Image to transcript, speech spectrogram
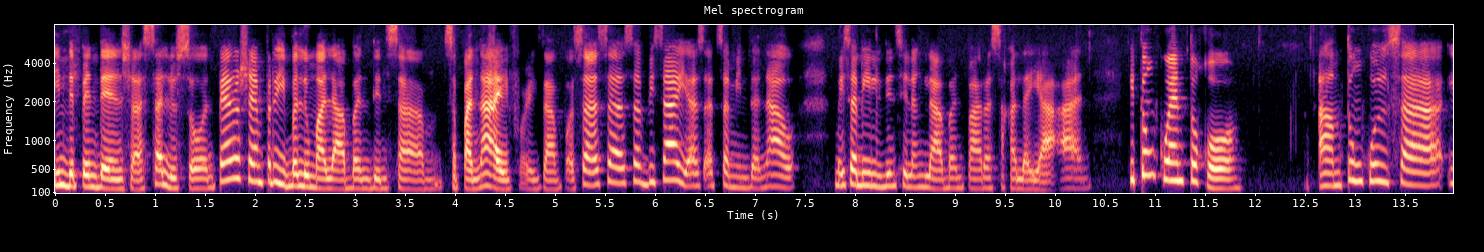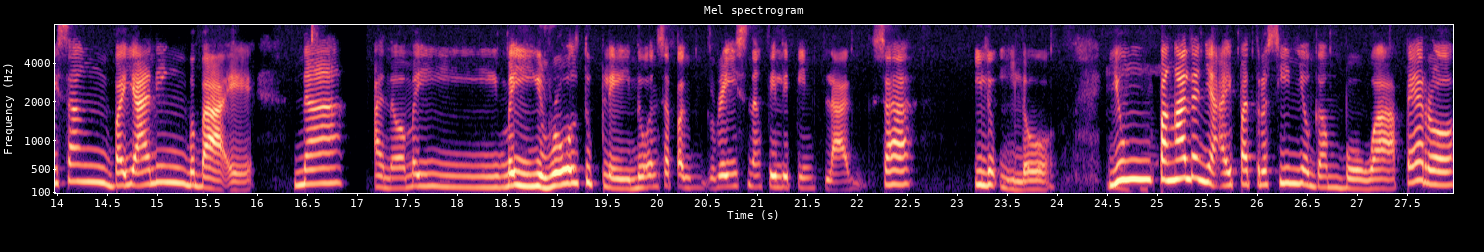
independensya sa Luzon. Pero syempre iba lumalaban din sa sa Panay, for example. Sa sa sa Visayas at sa Mindanao, may sarili din silang laban para sa kalayaan. Itong kwento ko um, tungkol sa isang bayaning babae na ano may may role to play doon sa pag-raise ng Philippine flag sa Iloilo. Yung pangalan niya ay Patrocinio Gamboa, pero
